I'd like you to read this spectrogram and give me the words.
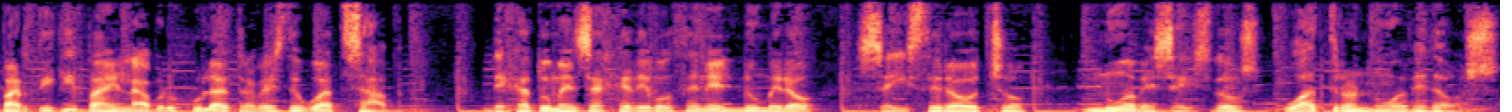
Participa en la brújula a través de WhatsApp. Deja tu mensaje de voz en el número 608-962-492.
